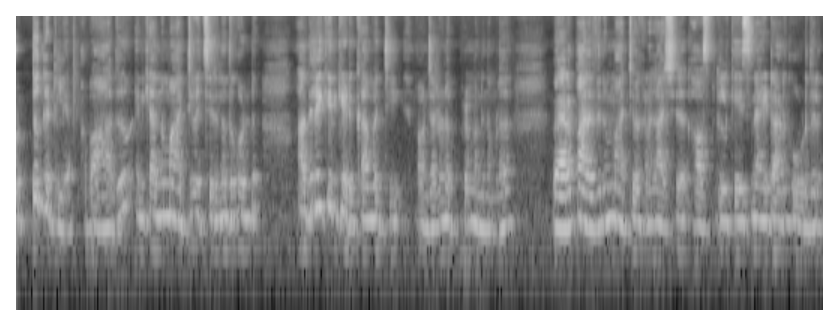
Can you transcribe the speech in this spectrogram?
ഒട്ടും കിട്ടില്ല. അപ്പോൾ അത് എനിക്ക് അന്ന് മാറ്റി വെച്ചിരുന്നത് കൊണ്ട് അതിലേക്ക് എനിക്ക് എടുക്കാൻ പറ്റി. ഡോൺ ചേട്ടനോട് എപ്പോഴും പറഞ്ഞു നമ്മൾ വേറെ പലതിനും മാറ്റി വെക്കണ കാശ് ഹോസ്പിറ്റൽ കേസിനായിട്ടാണ് കൂടുതലും.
